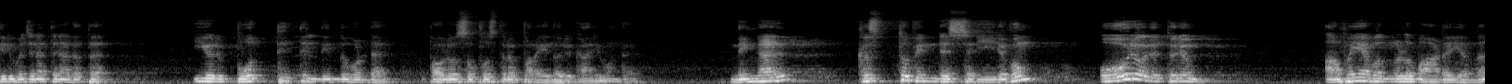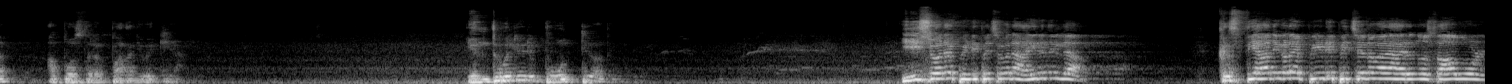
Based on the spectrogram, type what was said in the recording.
തിരുവചനത്തിനകത്ത് ഈ ഒരു ബോധ്യത്തിൽ നിന്നുകൊണ്ട് പൗലോസ് പുസ്തകം പറയുന്ന ഒരു കാര്യമുണ്ട്. നിങ്ങൾ ക്രിസ്തുവിന്റെ ശരീരവും ഓരോരുത്തരും അവയവങ്ങളുമാണ് എന്ന് അപ്പോസ്തലം പറഞ്ഞു വയ്ക്കുക എന്തു വലിയൊരു ബോധ്യം അത്. ഈശോനെ പീഡിപ്പിച്ചവനായിരുന്നില്ല. ക്രിസ്ത്യാനികളെ പീഡിപ്പിച്ചവനായിരുന്നു സാവൂൾ.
